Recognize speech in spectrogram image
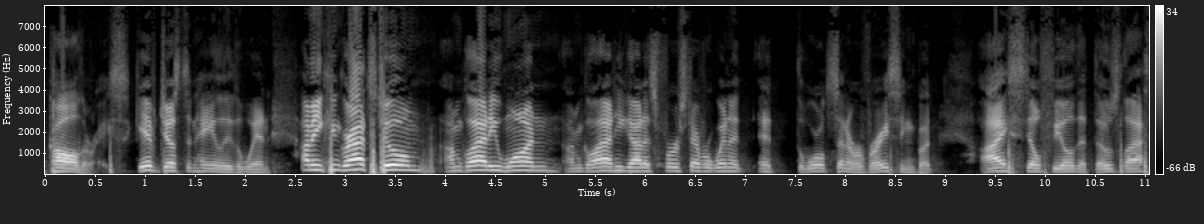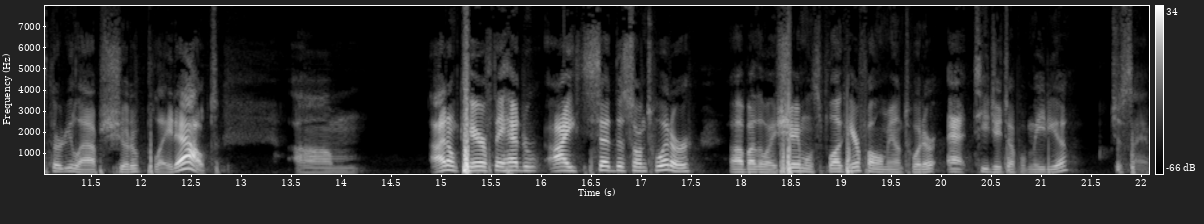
call the race. Give Justin Haley the win. I mean congrats to him. I'm glad he won. I'm glad he got his first ever win at, at the World Center of Racing but I still feel that those last 30 laps should have played out. Um, I don't care if they had to. I said this on Twitter. Uh, by the way, shameless plug here. Follow me on Twitter at TJ Temple Media. Just saying.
